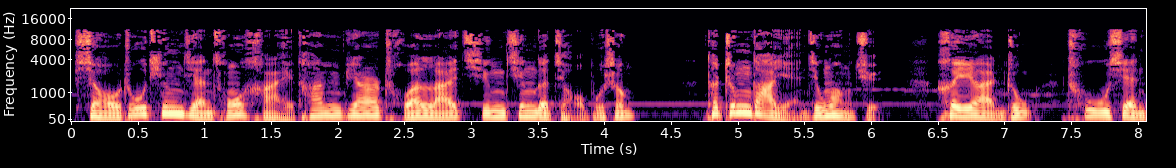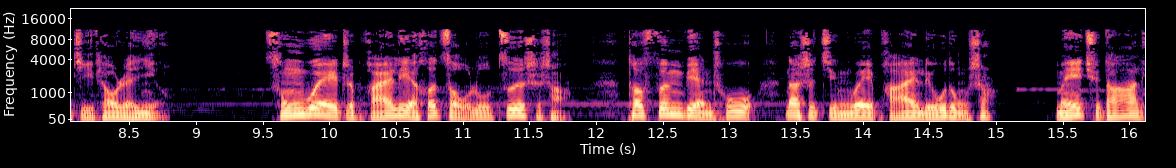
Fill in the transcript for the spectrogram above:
小猪听见从海滩边传来轻轻的脚步声，他睁大眼睛望去，黑暗中出现几条人影，从位置排列和走路姿势上。他分辨出那是警卫排流动哨，没去搭理。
